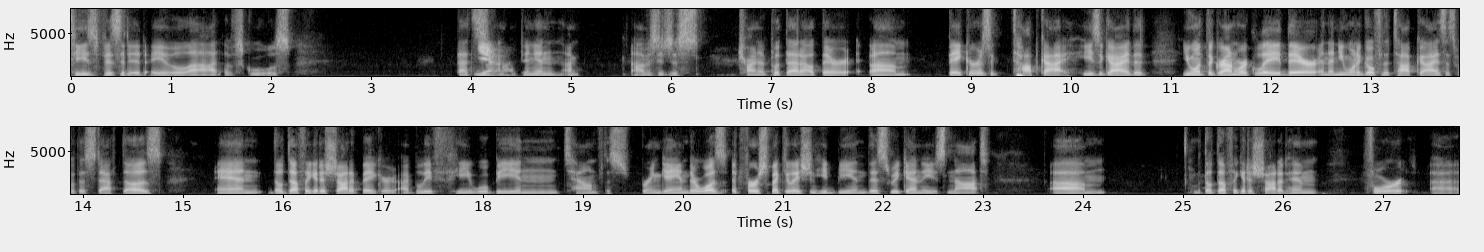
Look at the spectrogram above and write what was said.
he's visited a lot of schools. That's yeah. my opinion. I'm obviously just trying to put that out there. Um, Baker is a top guy. He's a guy that you want the groundwork laid there, and then you want to go for the top guys. That's what the staff does. And they'll definitely get a shot at Baker. I believe he will be in town for the spring game. There was at first speculation he'd be in this weekend. He's not. Um, but they'll definitely get a shot at him for uh,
